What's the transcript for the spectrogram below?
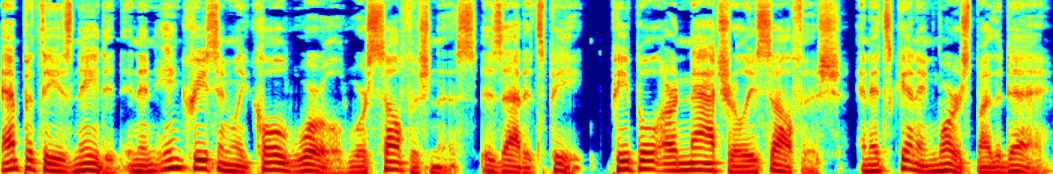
Empathy is needed in an increasingly cold world where selfishness is at its peak. People are naturally selfish, and it's getting worse by the day.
